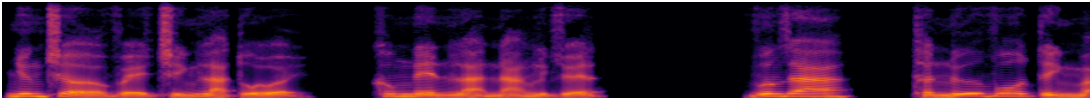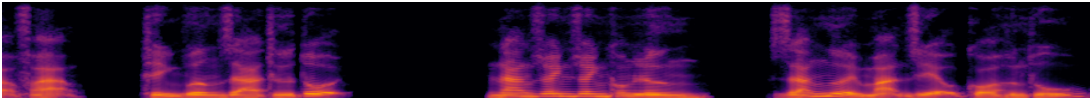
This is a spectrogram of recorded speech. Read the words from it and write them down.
nhưng trở về chính là tuổi, không nên là nàng lịch duyệt. Vương gia, thần nữ vô tình mạo phạm, thỉnh vương gia thứ tội. Nàng doanh doanh không lưng, dáng người mạn rượu có hứng thú.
